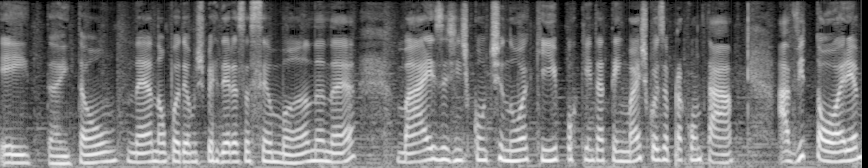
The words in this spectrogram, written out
Eita, então, né, não podemos perder essa semana, né? Mas a gente continua aqui porque ainda tem mais coisa pra contar. A Vitória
